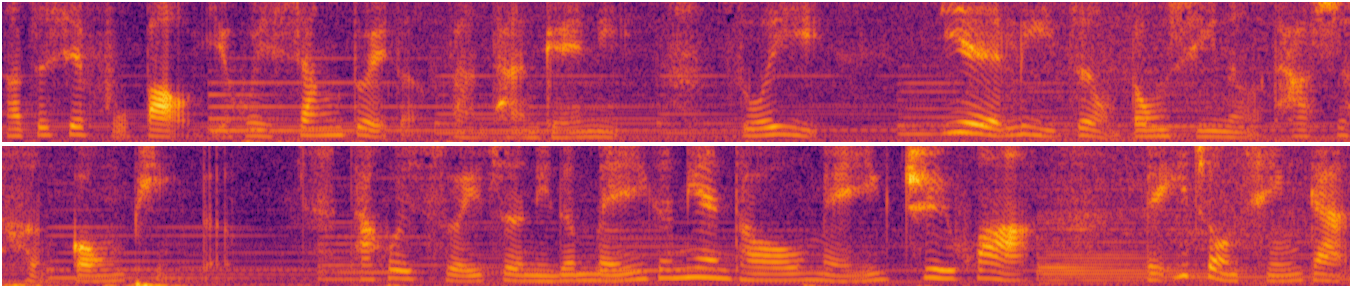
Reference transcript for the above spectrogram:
那这些福报也会相对的反弹给你。所以，业力这种东西呢，它是很公平的。它会随着你的每一个念头、每一句话、每一种情感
